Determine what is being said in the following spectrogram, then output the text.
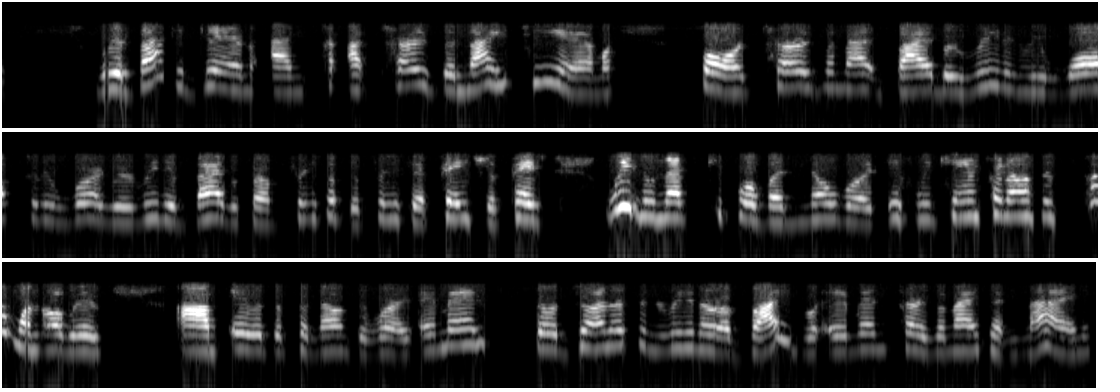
We're back again at, at Thursday 9 p.m. for Thursday night Bible reading. We walk through the Word. We read the Bible from precept to precept, page to page. We do not skip over no word. If we can't pronounce it, someone always um, able to pronounce the word. Amen. So join us in reading our Bible. Amen. Thursday night at 9.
